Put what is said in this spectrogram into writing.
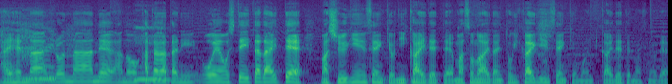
大変ない。ろんなねあの方々に応援をしていただいて、まあ、衆議院選挙2回出て、まあ、その間に都議会議員選挙も1回出てますので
